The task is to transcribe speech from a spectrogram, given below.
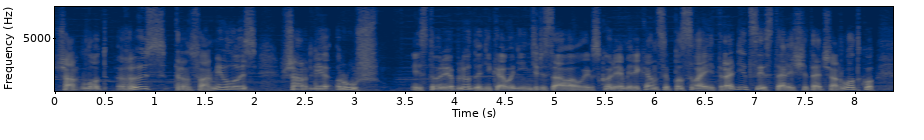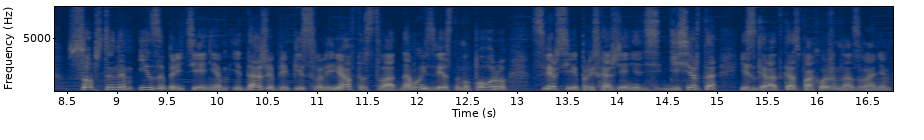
Шарлот Рус трансформировалась в Шарли Руш, История блюда никого не интересовала, и вскоре американцы по своей традиции стали считать шарлотку собственным изобретением и даже приписывали ее авторство одному известному повару с версией происхождения десерта из городка с похожим названием.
